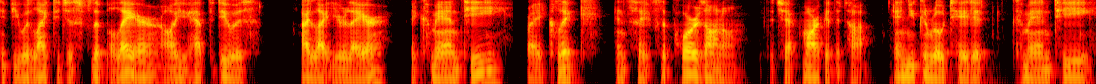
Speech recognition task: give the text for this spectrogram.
If you would like to just flip a layer, all you have to do is highlight your layer, hit Command T, right click, and say flip horizontal, the check mark at the top. And you can rotate it, Command T,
